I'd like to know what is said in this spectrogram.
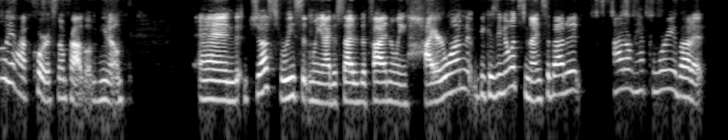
Oh yeah, of course, no problem, you know. And just recently I decided to finally hire one because you know what's nice about it? I don't have to worry about it.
